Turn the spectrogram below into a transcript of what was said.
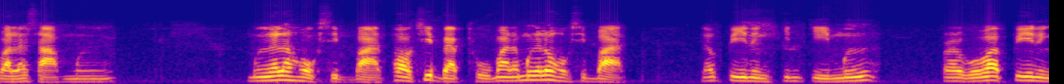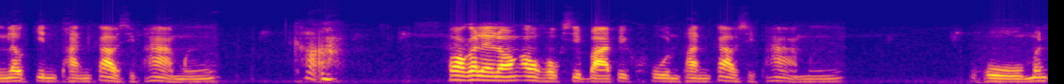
วันละสามมื้อ มื้อละหกสิบาท พ่อคิดแบบถูกมากแล้วมื้อละหกสิบาท แล้วปีหนึ่งกินกี่มื้อปรากฏว่าปีหนึ่งเรากินพันเก้าสิบห้ามื้อค่ะ พ่อก็เลยลองเอาหกสิบาทไปคูณพันเก้าสิบห้ามื้อ โอ้โหมัน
